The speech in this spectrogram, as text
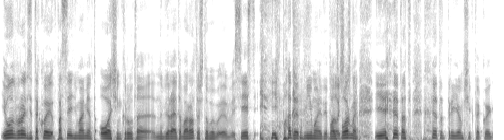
И он вроде такой в последний момент очень круто набирает обороты, чтобы э, сесть и падает мимо этой платформы. И этот, этот приемщик такой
